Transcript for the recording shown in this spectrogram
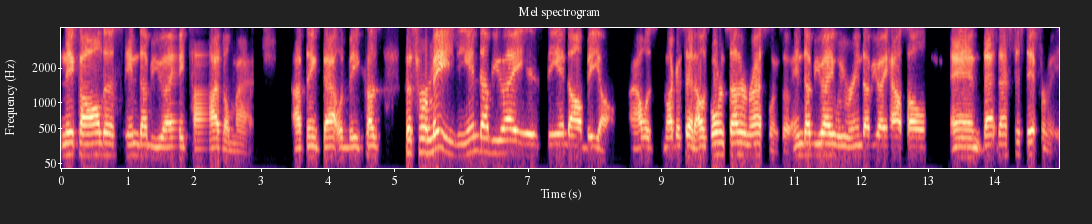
Nick Aldis NWA title match. I think that would be because because for me the NWA is the end all be all. I was like I said, I was born Southern wrestling, so NWA we were NWA household, and that that's just it for me.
